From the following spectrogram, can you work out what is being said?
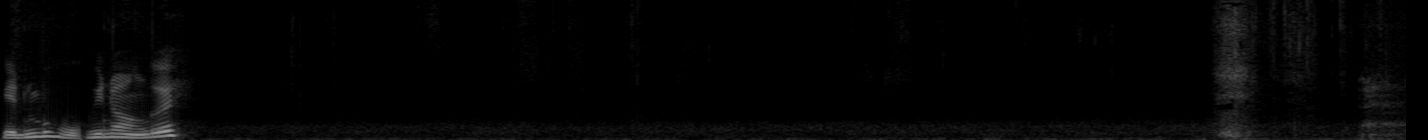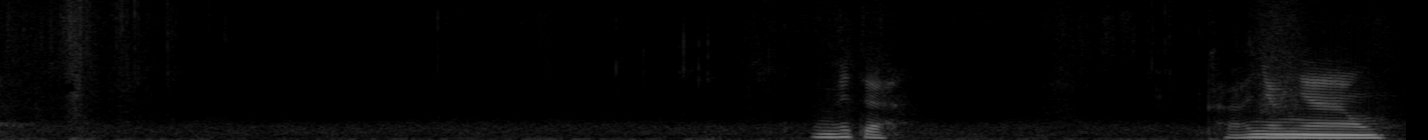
เห็นบุบุพี่น้องเอ้ยยังไงจ้ะขายาวๆ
